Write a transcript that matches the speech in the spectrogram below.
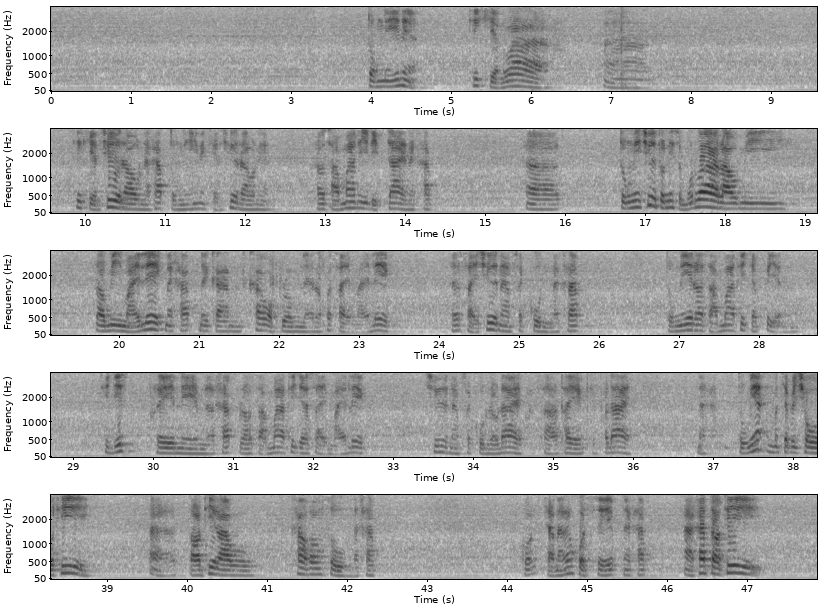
ตรงนี้เนี่ยที่เขียนว่าาที่เขียนชื่อเรานะครับ ตรงนี้เนี่ยเขียนชื่อเราเนี่ย เราสามารถ edit ได้นะครับ ตรงนี้ชื่อตัวนี้สมมุติว่าเรามีเรามีหมายเลขนะครับ ในการเข้าอบรมเนี่ยเราก็ใส่หมายเลข แล้วใส่ชื่อนามสกุลนะครับ ตรงนี้เราสามารถที่จะเปลี่ยนที่ display name นะครับ เราสามารถที่จะใส่หมายเลข ชื่อนามสกุลเราได้ภาษาไทยอังกฤษก็ได้นะครับ ตรงเนี้ยมันจะไปโชว์ที่ตอนที่เราเข้าห้องซูมนะครับกดจากนั้นก็กดเซฟนะครับ ขั้นตอนที่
